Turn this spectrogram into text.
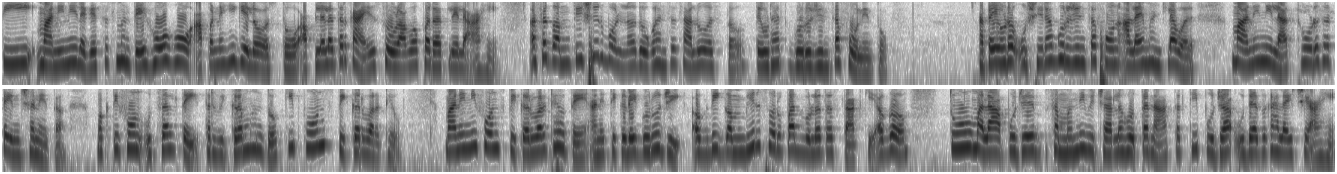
ती मानिनी लगेचच म्हणते हो हो आपणही गेलो असतो. आपल्याला तर काय सोळावं परतलेलं आहे. असं गमतीशीर बोलणं दोघांचं चालू असतं. तेवढ्यात गुरुजींचा फोन येतो. आता एवढं उशिरा गुरुजींचा फोन आलाय म्हटल्यावर मानिनीला थोडंसं टेन्शन येतं. मग ती फोन उचलते तर विक्रम म्हणतो की फोन स्पीकरवर ठेव. मानिनी फोन स्पीकरवर ठेवते आणि तिकडे गुरुजी अगदी गंभीर स्वरूपात बोलत असतात की अगं तू मला पूजे संबंधी विचारलं होतं ना तर ती पूजा उद्याच घालायची आहे.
